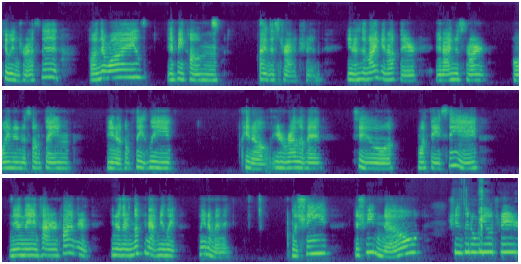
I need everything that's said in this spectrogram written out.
to address it. Otherwise, it becomes a distraction. You know, if I get up there and I just start going into something, you know, completely, you know, irrelevant to what they see, then the entire time they're, you know, they're looking at me like, wait a minute, was she, does she know she's in a wheelchair?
